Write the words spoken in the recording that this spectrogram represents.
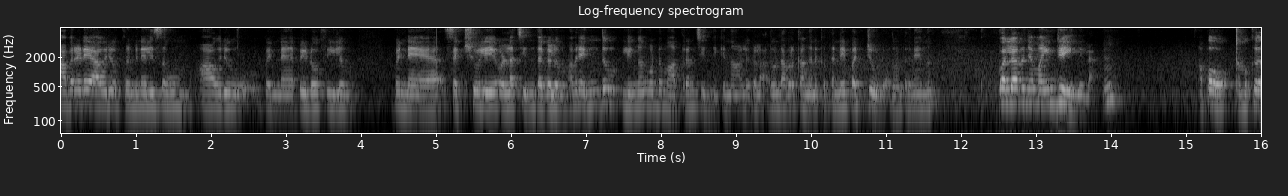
അവരുടെ ആ ഒരു ക്രിമിനലിസവും ആ ഒരു പിന്നെ പീഡോഫീലും പിന്നെ സെക്ഷുവലി ഉള്ള ചിന്തകളും അവരെന്തും ലിംഗം കൊണ്ട് മാത്രം ചിന്തിക്കുന്ന ആളുകൾ അതുകൊണ്ട് അവർക്ക് അങ്ങനെയൊക്കെ തന്നെ പറ്റുള്ളൂ. അതുകൊണ്ട് തന്നെ ഒന്നും വല്ലാതെ ഞാൻ മൈൻഡ് ചെയ്യുന്നില്ല. അപ്പോൾ അപ്പോ നമുക്ക്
